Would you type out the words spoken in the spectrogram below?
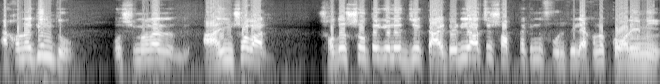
এখনও কিন্তু পশ্চিমবাংলার আইনসভার সদস্য হতে গেলে যে ক্রাইটেরিয়া আছে সবটা কিন্তু ফুলফিল এখনও করেনি।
